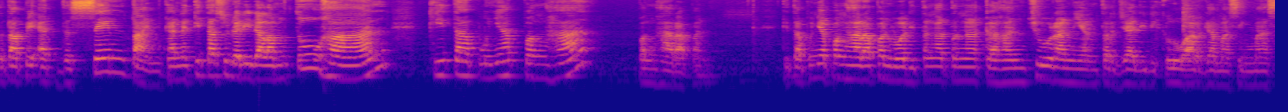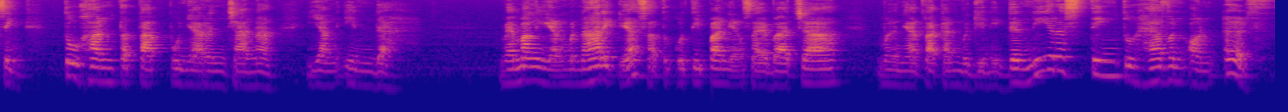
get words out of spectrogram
Tetapi at the same time, karena kita sudah di dalam Tuhan, kita punya pengha pengharapan. Kita punya pengharapan bahwa di tengah-tengah kehancuran yang terjadi di keluarga masing-masing, Tuhan tetap punya rencana yang indah Memang yang menarik ya, satu kutipan yang saya baca menyatakan begini, "The nearest thing to heaven on earth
